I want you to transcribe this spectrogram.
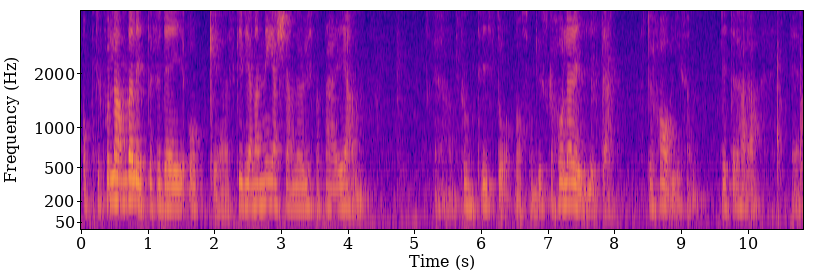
och du får landa lite för dig och eh, skriv gärna ner sen när du lyssnar på det här igen. Punktvis då, vad som du ska hålla dig i lite. Så du har liksom lite det här uh,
